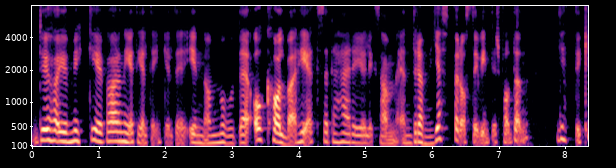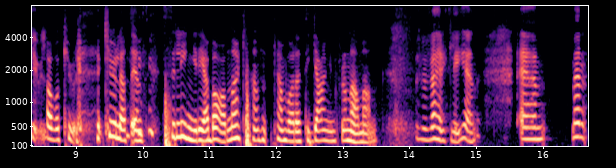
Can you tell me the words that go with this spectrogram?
du har ju mycket erfarenhet helt enkelt inom mode och hållbarhet, så det här är ju liksom en drömgäst för oss i Vintagepodden. Jättekul! Ja, vad kul! Kul att ens slingriga bana kan, kan vara till gagn för någon annan. Verkligen! Um, men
